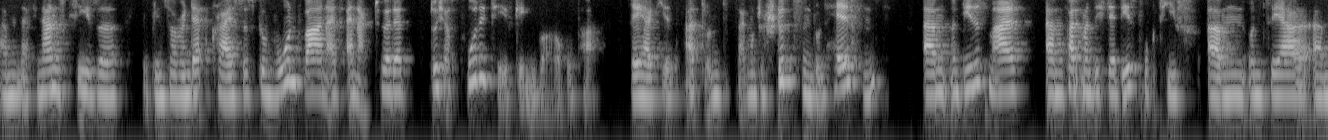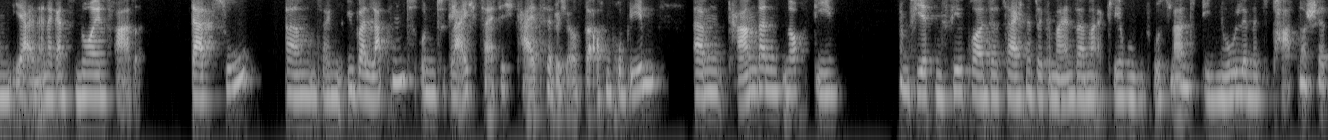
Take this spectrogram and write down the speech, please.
ähm, in der Finanzkrise, mit den Sovereign Debt Crisis gewohnt waren als ein Akteur, der durchaus positiv gegenüber Europa reagiert hat und sozusagen unterstützend und helfend. Ähm, und dieses Mal ähm, fand man sich sehr destruktiv ähm, und sehr ja in einer ganz neuen Phase. Dazu ähm, sagen überlappend und Gleichzeitigkeit ist ja durchaus da auch ein Problem. Ähm, kam dann noch die am 4. Februar unterzeichnete gemeinsame Erklärung mit Russland, die No Limits Partnership,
